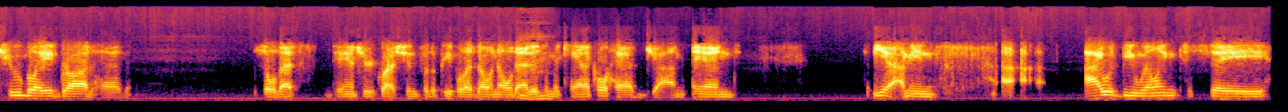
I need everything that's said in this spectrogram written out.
two blade broadhead. So that's to answer your question for the people that don't know. That mm-hmm. is a mechanical head, John, and yeah, I mean, I, I would be willing to say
